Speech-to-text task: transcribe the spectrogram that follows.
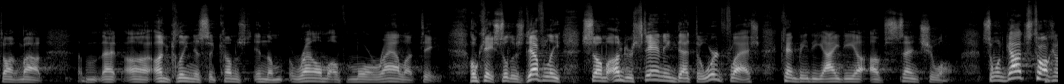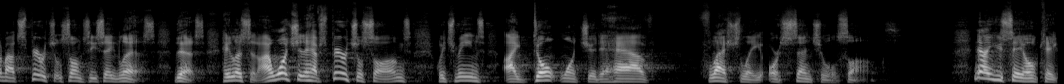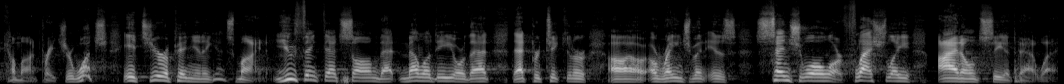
talking about um, that uh, uncleanness that comes in the realm of morality. Okay, so there's definitely some understanding that the word flesh can be the idea of sensual. So when God's talking about spiritual songs, He's saying this, this. Hey, listen, I want you to have spiritual songs, which means I don't want you to have fleshly or sensual songs. Now you say, okay, come on, preacher, what's it's your opinion against mine? You think that song, that melody, or that, that particular uh, arrangement is sensual or fleshly? I don't see it that way.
